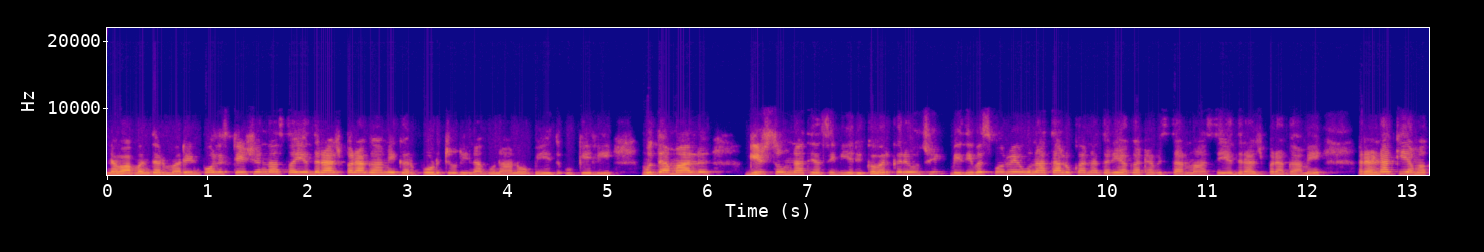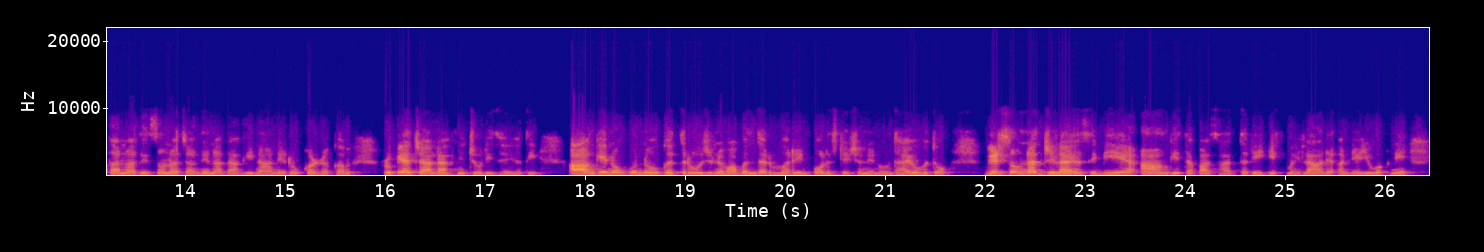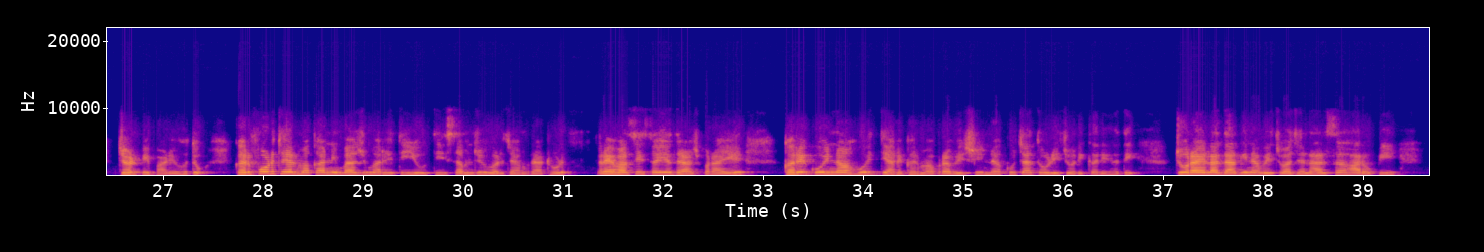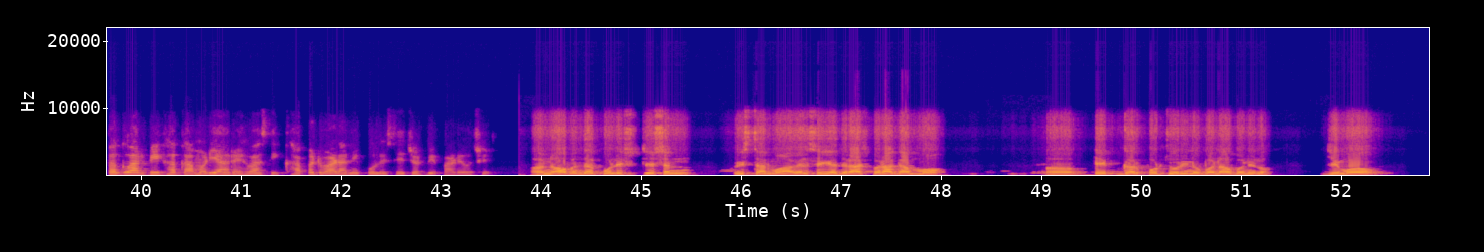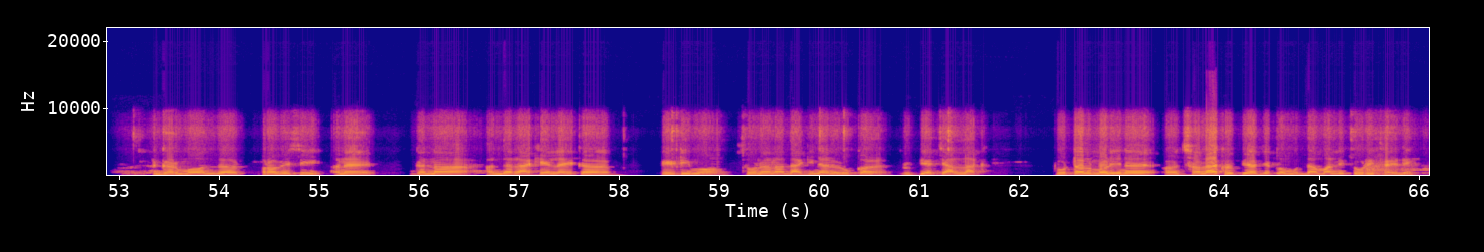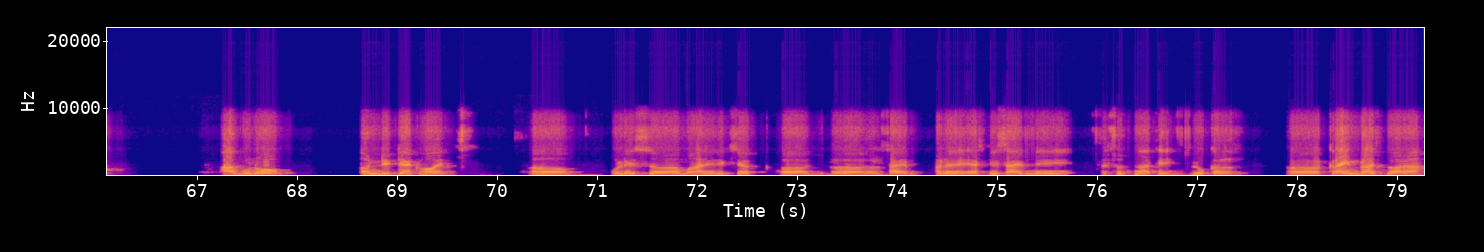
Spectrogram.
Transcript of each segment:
નવા બંદર marine police સ્ટેશનના સૈયદ રાજપરા ગામે ઘરફોડ ચોરીના ગુનાનો ભેદ ઉકેલી મુદ્દામાલ ગીર સોમનાથ એસીબીએ રિકવર કર્યો છે. બે દિવસ પૂર્વે ઉના તાલુકાના દરિયાકાંઠા વિસ્તારમાં સૈયદ રાજપરા ગામે રહેણાંકીય મકાનમાંથી સોના ચાંદીના દાગીના અને રોકડ રકમ રૂપિયા ચાર લાખની ચોરી થઈ હતી. આ અંગેનો ગુનો ગત રોજ નવા બંદર મરીન પોલીસ સ્ટેશને નોંધાયો હતો. ગીર સોમનાથ જિલ્લા એસીબીએ આ અંગે તપાસ હાથ ધરી એક મહિલા અને અન્ય યુવકને ઝડપી પાડ્યો હતો. ઘરફોડ થયેલ મકાનની બાજુમાં રહેતી યુવતી સમજુ વરજામ રાઠોડ. રહેવાસી સૈયદ રાજપરાએ ઘરે કોઈ ના હોય ત્યારે ઘરમાં પ્રવેશી નકુચા તોડી ચોરી કરી હતી. ચોરાયેલા દાગીના વેચવા જનાર સહ આરોપી ભગવાન ભીખા કામડિયા રહેવાસી ખાપટવાડાની પોલીસે ઝડપી પાડ્યો છે. નવાબંદર પોલીસ સ્ટેશન વિસ્તારમાં આવેલ સૈયદ રાજપરા ગામમાં એક ઘરફોડ ચોરીનો બનાવ બનેલો, જેમાં ઘરમાં અંદર પ્રવેશી અને ઘરના અંદર રાખેલ એક પેટીમાં સોનાના દાગીના રોકડ રૂપિયા ચાર લાખ. ટોટલ મળીને છ લાખ રૂપિયા જેટલો મુદ્દામાલની ચોરી થયેલી. આ ગુનો અનડિટેક હોય પોલીસ મહાનિરીક્ષક સાહેબ અને એસપી સાહેબની સૂચનાથી લોકલ ક્રાઇમ બ્રાન્ચ દ્વારા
